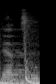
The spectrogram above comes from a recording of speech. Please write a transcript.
der Zukunft.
